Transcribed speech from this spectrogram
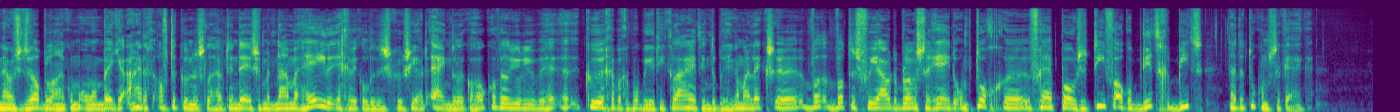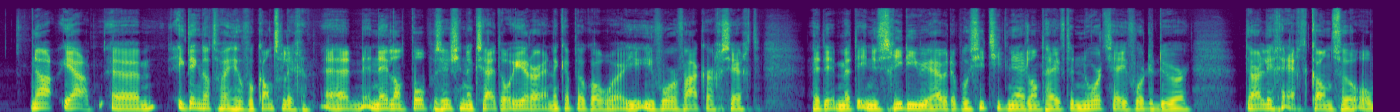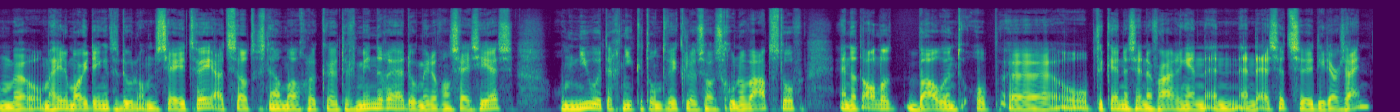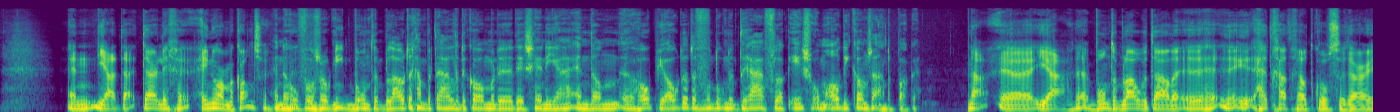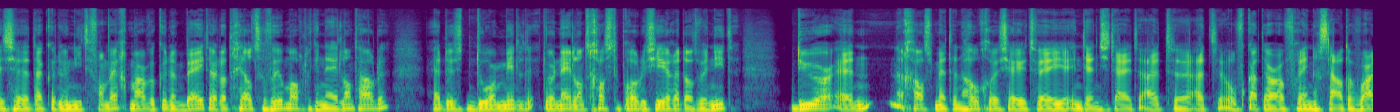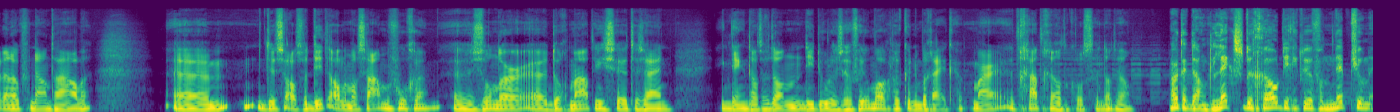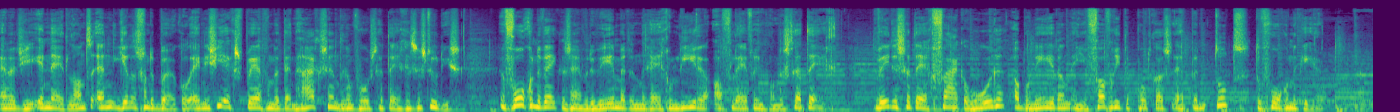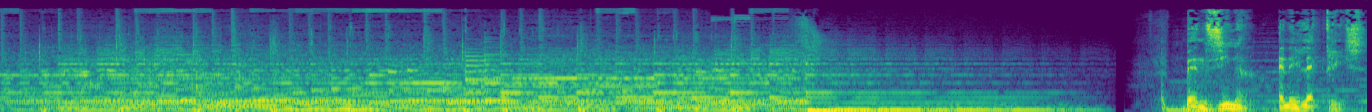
Nou is het wel belangrijk om, om een beetje aardig af te kunnen sluiten in deze met name hele ingewikkelde discussie. Uiteindelijk ook, hoewel jullie eh, keurig hebben geprobeerd die klaarheid in te brengen. Maar Lex, uh, wat, is voor jou de belangrijkste reden om toch uh, vrij positief, ook op dit gebied, naar de toekomst te kijken? Nou ja, uh, ik denk dat er heel veel kansen liggen. Nederland pole position, ik zei het al eerder en ik heb het ook al hiervoor vaker gezegd. met de industrie die we hebben, de positie die Nederland heeft, de Noordzee voor de deur daar liggen echt kansen om, uh, om hele mooie dingen te doen om de CO2-uitstoot zo snel mogelijk uh, te verminderen hè, door middel van CCS. Om nieuwe technieken te ontwikkelen zoals groene waterstof. En dat alles bouwend op, uh, op de kennis en ervaring en, en, de assets die daar zijn. En ja, da daar liggen enorme kansen. En dan hoeven we ons ook niet bont en blauw te gaan betalen de komende decennia. En dan hoop je ook dat er voldoende draagvlak is om al die kansen aan te pakken. Nou uh, ja, bont en blauw betalen, uh, het gaat geld kosten. Daar, is, uh, daar kunnen we niet van weg. Maar we kunnen beter dat geld zoveel mogelijk in Nederland houden. dus door, door Nederlands gas te produceren, dat we niet duur en gas met een hoge CO2-intensiteit uit, uit of Qatar of Verenigde Staten of waar dan ook vandaan te halen. Um, dus als we dit allemaal samenvoegen, zonder dogmatisch te zijn, ik denk dat we dan die doelen zoveel mogelijk kunnen bereiken. Maar het gaat geld kosten, dat wel. Hartelijk dank. Lex de Groot, directeur van Neptune Energy in Nederland. En Jillis van de Beukel, energie-expert van het Den Haag Centrum voor Strategische Studies. En volgende week zijn we er weer met een reguliere aflevering van De Strateeg. Wil je de Strateeg vaker horen? Abonneer je dan in je favoriete podcast-app. En tot de volgende keer. Benzine en elektrisch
